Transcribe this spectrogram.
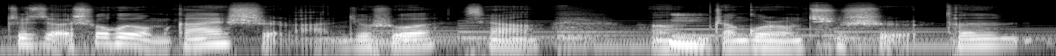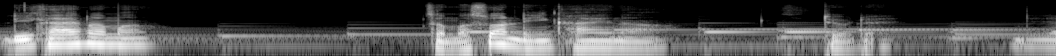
就就说回我们刚开始了，你就说像，嗯，张国荣去世，他离开了吗？怎么算离开呢？对不对？你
